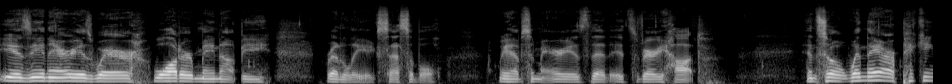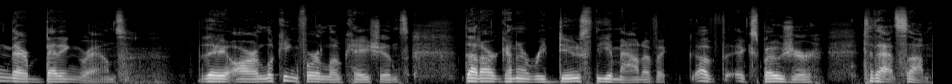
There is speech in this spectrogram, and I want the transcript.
is in areas where water may not be readily accessible. We have some areas that it's very hot. And so when they are picking their bedding grounds, they are looking for locations that are going to reduce the amount of of exposure to that sun.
